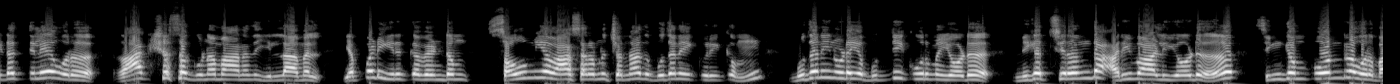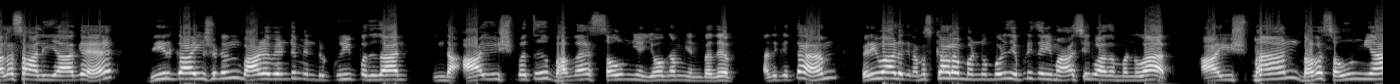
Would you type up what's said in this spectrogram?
இடத்திலே ஒரு ராட்சச குணமானது இல்லாமல் எப்படி இருக்க வேண்டும்? சௌமிய வாசரம்னு சொன்னா அது புதனை குறிக்கும். புதனினுடைய புத்தி கூர்மையோடு மிகச்சிறந்த அறிவாளியோடு சிங்கம் போன்ற ஒரு பலசாலியாக தீர்காயுஷுடன் வாழ வேண்டும் என்று குறிப்பதுதான் இந்த ஆயுஷ்மது பவ சௌமிய யோகம் என்பது. அதுக்குத்தான் பெரியவாளுக்கு நமஸ்காரம் பண்ணும் பொழுது எப்படி தெரியுமா ஆசீர்வாதம் பண்ணுவா ஆயுஷ்மான் பவ சௌமியா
